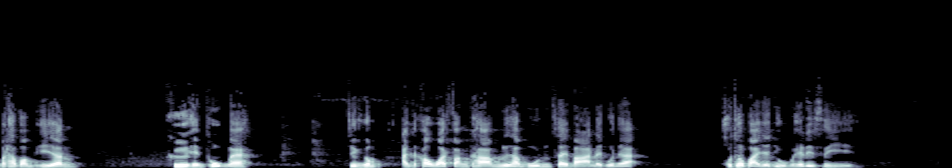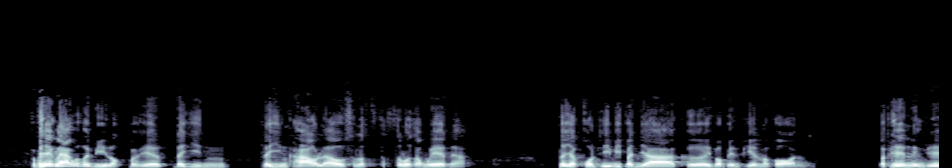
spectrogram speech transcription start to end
มาทำความเพียรคือเห็นทุกข์ไงจึงอาจจะเข้าวัดฟังธรรมหรือทำบุญใส่บาตรอะไรพวกเนี้ย คนทั่วไปจะอยู่ประเภทที่สี่ประเภทแรกไม่ค่อยมีหรอกประเภทได้ยินได้ยินข่าวแล้วสลดสลดสังเวชเนี่ยนอกจากคนที่มีปัญญาเคยบำเพ็ญเพียรมาก่อน ประเภทที่หนึ่งที่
